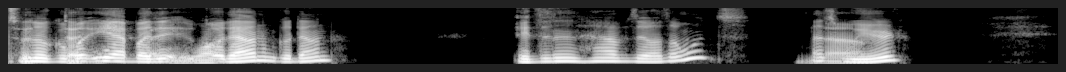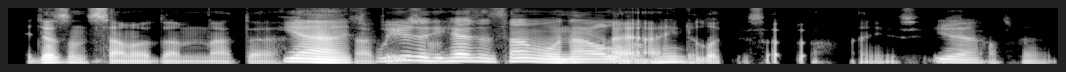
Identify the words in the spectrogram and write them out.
so no, go, that but yeah, but it, go down, go down. It doesn't have the other ones. That's No, weird. It doesn't some of them, not the. Yeah, it's weird that he hasn't some of them, not all of I, them. I need to look this up though. I need to see. Yeah. Ultimate.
